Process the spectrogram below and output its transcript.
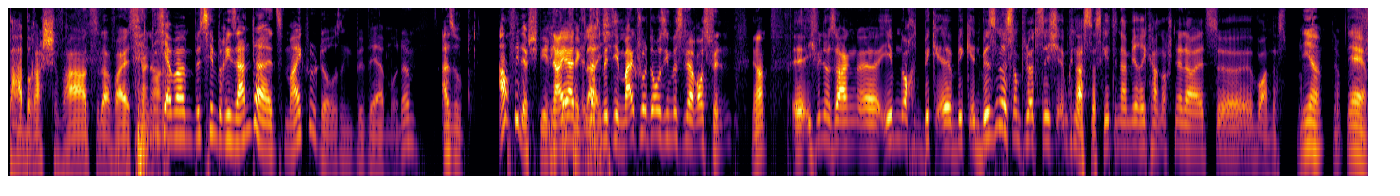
Barbara Schwarz oder Weiß, keine Finde Ahnung. ich aber ein bisschen brisanter als Microdosing bewerben, oder? Also, auch wieder schwierig, Naja, das mit dem Microdosing müssen wir herausfinden. Ja, äh, ich will nur sagen, äh, eben noch big, äh, big in Business und plötzlich im Knast. Das geht in Amerika noch schneller als woanders. ja, Ja. ja, ja.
